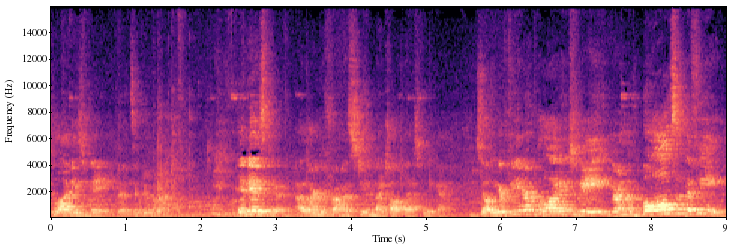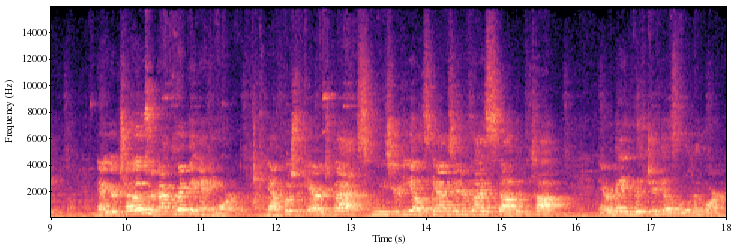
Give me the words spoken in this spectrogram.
Pilates V. That's a good one. It is good. I learned it from a student I taught last weekend. So your feet are in Pilates V. You're on the balls of the feet. Now your toes are not gripping anymore. Now push the carriage back, squeeze your heels, calves, inner thighs, stop at the top. Everybody lift your heels a little bit more.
